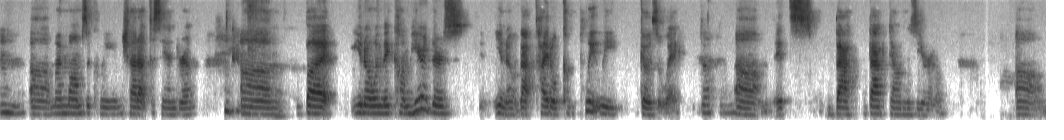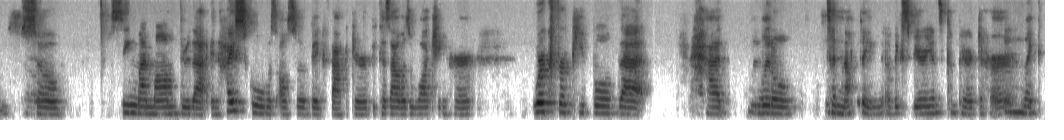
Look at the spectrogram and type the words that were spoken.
Mhm. Uh, my mom's a queen. Shout out to Sandra. Um, but you know, when they come here, there's you know that title completely goes away. Um, it's back back down to zero. Um, so seeing my mom through that in high school was also a big factor because I was watching her work for people that had little to nothing of experience compared to her. Mhm. Like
